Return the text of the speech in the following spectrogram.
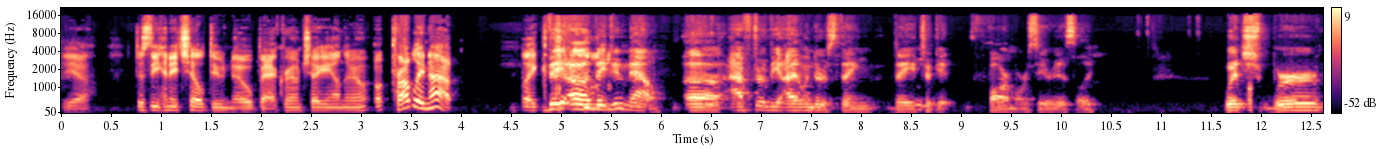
yeah, does the NHL do no background checking on their own? Oh, probably not. Like They uh they do now. Uh, after the Islanders thing, they took it far more seriously. Which we're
